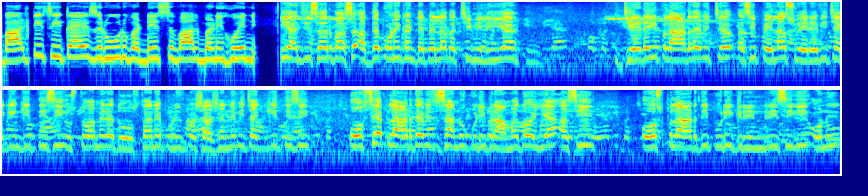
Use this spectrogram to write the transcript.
ਬਾਲਟੀ ਸੀ ਤਾਂ ਇਹ ਜ਼ਰੂਰ ਵੱਡੇ ਸਵਾਲ ਬਣੇ ਹੋਏ ਨੇ। ਜੀ ਹਾਂਜੀ, ਸਰ, ਬਸ ਅੱਧੇ ਪੌਣੇ ਘੰਟੇ ਪਹਿਲਾਂ ਬੱਚੀ ਮਿਲੀ ਹੈ। ਜਿਹੜੇ ਹੀ ਪਲਾਟ ਦੇ ਵਿੱਚ ਅਸੀਂ ਪਹਿਲਾਂ ਸਵੇਰੇ ਵੀ ਚੈਕਿੰਗ ਕੀਤੀ ਸੀ, ਉਸ ਤੋਂ ਬਾਅਦ ਮੇਰੇ ਦੋਸਤਾਂ ਨੇ, ਪੁਲਿਸ ਪ੍ਰਸ਼ਾਸਨ ਨੇ ਵੀ ਚੈੱਕ ਕੀਤੀ ਸੀ। ਉਸੇ ਪਲਾਟ ਦੇ ਵਿੱਚ ਸਾਨੂੰ ਕੁੜੀ ਬਰਾਮਦ ਹੋਈ ਹੈ ਅਸੀਂ ਉਸ ਪਲਾਟ ਦੀ ਪੂਰੀ ਗ੍ਰੀਨਰੀ ਸੀਗੀ, ਉਹਨੂੰ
